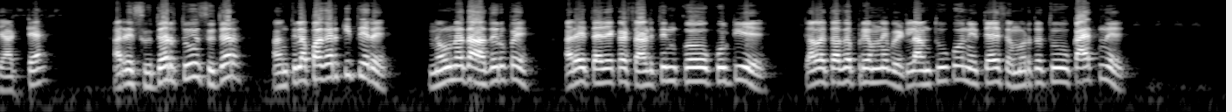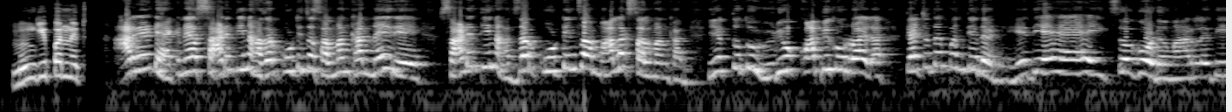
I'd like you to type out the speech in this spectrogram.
झाट्या अरे सुधर तू सुधर. आणि तुला पगार किती रे? नऊ ना दहा हजार रुपये. अरे त्याच्याकडे साडेतीन को कोटी आहे. त्याला त्याचं प्रेम नाही भेटलं. आणि तू कोण आहे? त्यासमोर तर तू कायच नाही. मुंगी पण नाही अरे ढॅकण्या साडेतीन हजार कोटीचा सलमान खान नाही रे. साडेतीन हजार कोटींचा मालक सलमान खान. एक तर तू व्हिडिओ कॉपी करून राहिला त्याच्यात पण ते दंड. हे द्यायचं गोड मारलं ते.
